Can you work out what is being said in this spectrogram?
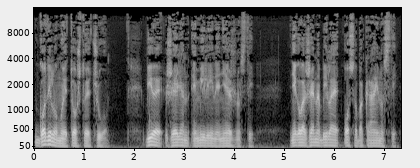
Godilo mu je to što je čuo. Bio je željan Emilijine nježnosti. Njegova žena bila je osoba krajnosti.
